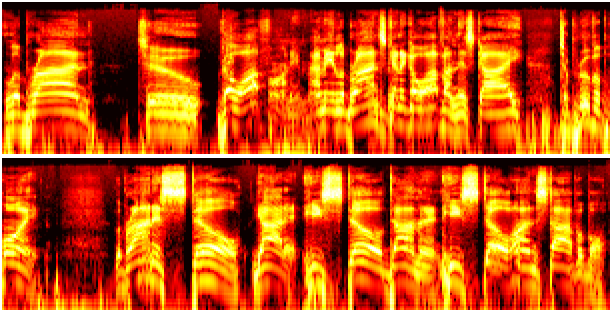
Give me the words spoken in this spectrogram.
LeBron to go off on him. I mean, LeBron's going to go off on this guy to prove a point. LeBron has still got it. He's still dominant. He's still unstoppable.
